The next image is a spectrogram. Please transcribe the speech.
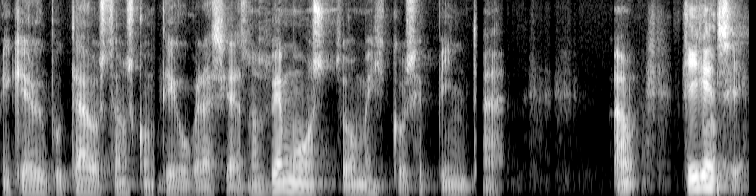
Mi querido diputado, estamos contigo. Gracias. Nos vemos. Todo México se pinta. Fíjense,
